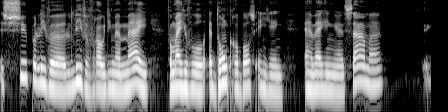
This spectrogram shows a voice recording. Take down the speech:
Super lieve, lieve vrouw die met mij, voor mijn gevoel, het donkere bos inging. En wij gingen samen eh,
